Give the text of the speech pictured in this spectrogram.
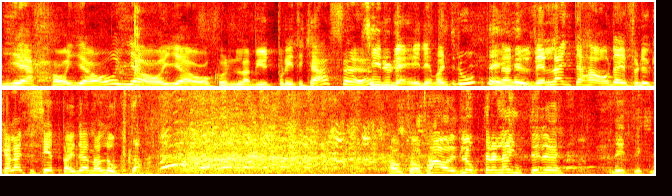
Jaha, ja, ja, ja. Kunde ha bjudit på lite kaffe. Ser du det? Det var inte dumt det. Men du vill inte ha det för du kan inte sitta i denna lukten. Ja, så farligt luktar det eller inte. Det, lite,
